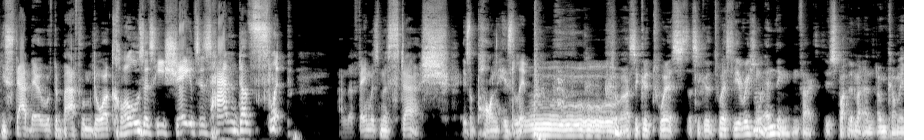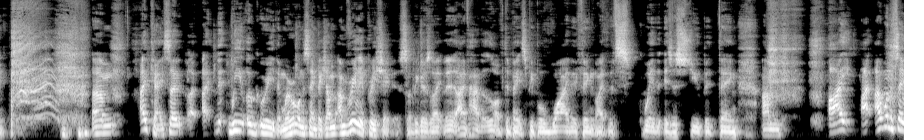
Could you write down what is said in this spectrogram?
He stood there with the bathroom door closed as he shaves, his hand does slip. And the famous moustache is upon his lip. Ooh, that's a good twist. That's a good twist. The original ending, in fact, to Spider-Man Homecoming. um, okay, so I, I, we agree then. We're all on the same page. I'm, I'm really appreciate this so, because like I've had a lot of debates, with people why they think like the squid is a stupid thing. Um, I, I, I want to say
